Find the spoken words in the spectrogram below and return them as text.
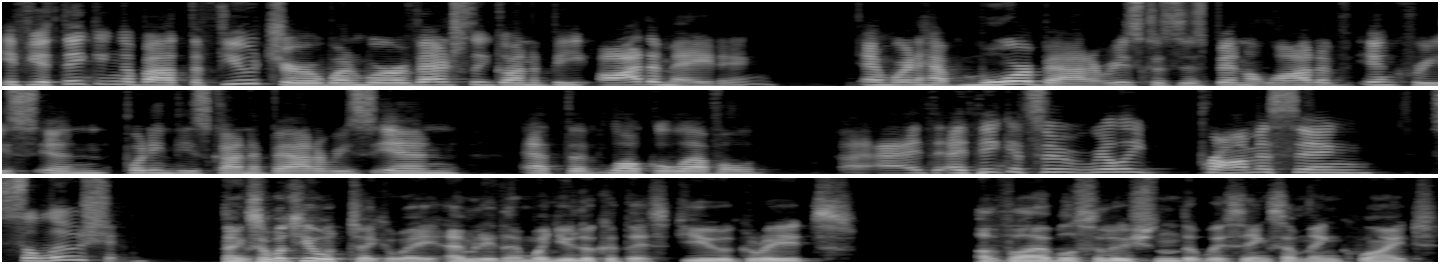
if you're thinking about the future when we're eventually going to be automating and we're going to have more batteries because there's been a lot of increase in putting these kind of batteries in at the local level, I, I think it's a really promising solution. Thanks. So, what's your takeaway, Emily, then, when you look at this? Do you agree it's a viable solution that we're seeing something quite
